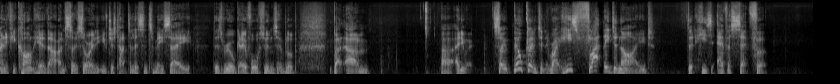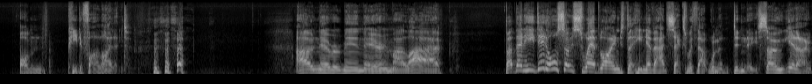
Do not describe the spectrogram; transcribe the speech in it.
and if you can't hear that, I'm so sorry that you've just had to listen to me say there's real gale force winds here, blub. But um, uh, anyway, so Bill Clinton, right? He's flatly denied that he's ever set foot on Pedophile Island. I've never been there in my life. But then he did also swear blind that he never had sex with that woman, didn't he? So, you know,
